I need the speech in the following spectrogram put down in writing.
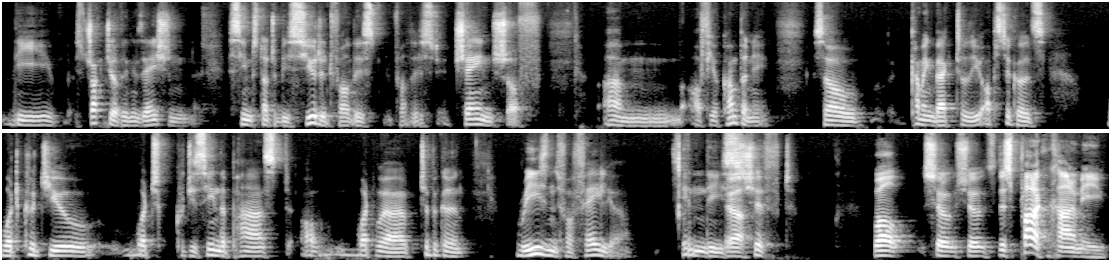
the structure of the organization seems not to be suited for this for this change of um, of your company. So coming back to the obstacles, what could you what could you see in the past, or what were typical reasons for failure in this yeah. shift? Well, so so this product economy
